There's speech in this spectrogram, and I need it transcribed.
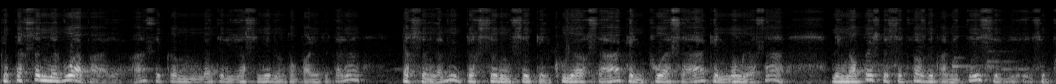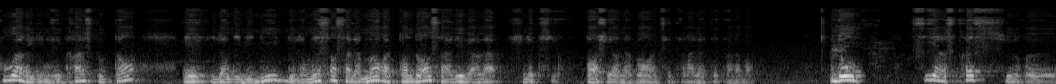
que personne ne voit par ailleurs. Hein. C'est comme l'intelligence innée dont on parlait tout à l'heure. Personne ne l'a vu, personne ne sait quelle couleur ça a, quel poids ça a, quelle longueur ça a. Mais il n'empêche que cette force de gravité, ce, pouvoir, il nous écrase tout le temps. Et l'individu, de la naissance à la mort, a tendance à aller vers la flexion, pencher en avant, etc., la tête en avant. Donc, s'il y a un stress sur, euh,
